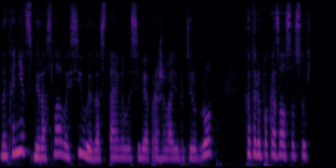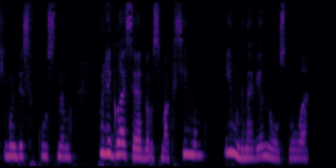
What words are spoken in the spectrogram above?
Наконец Мирослава силой заставила себя проживать бутерброд, который показался сухим и безвкусным, улеглась рядом с Максимом и мгновенно уснула.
